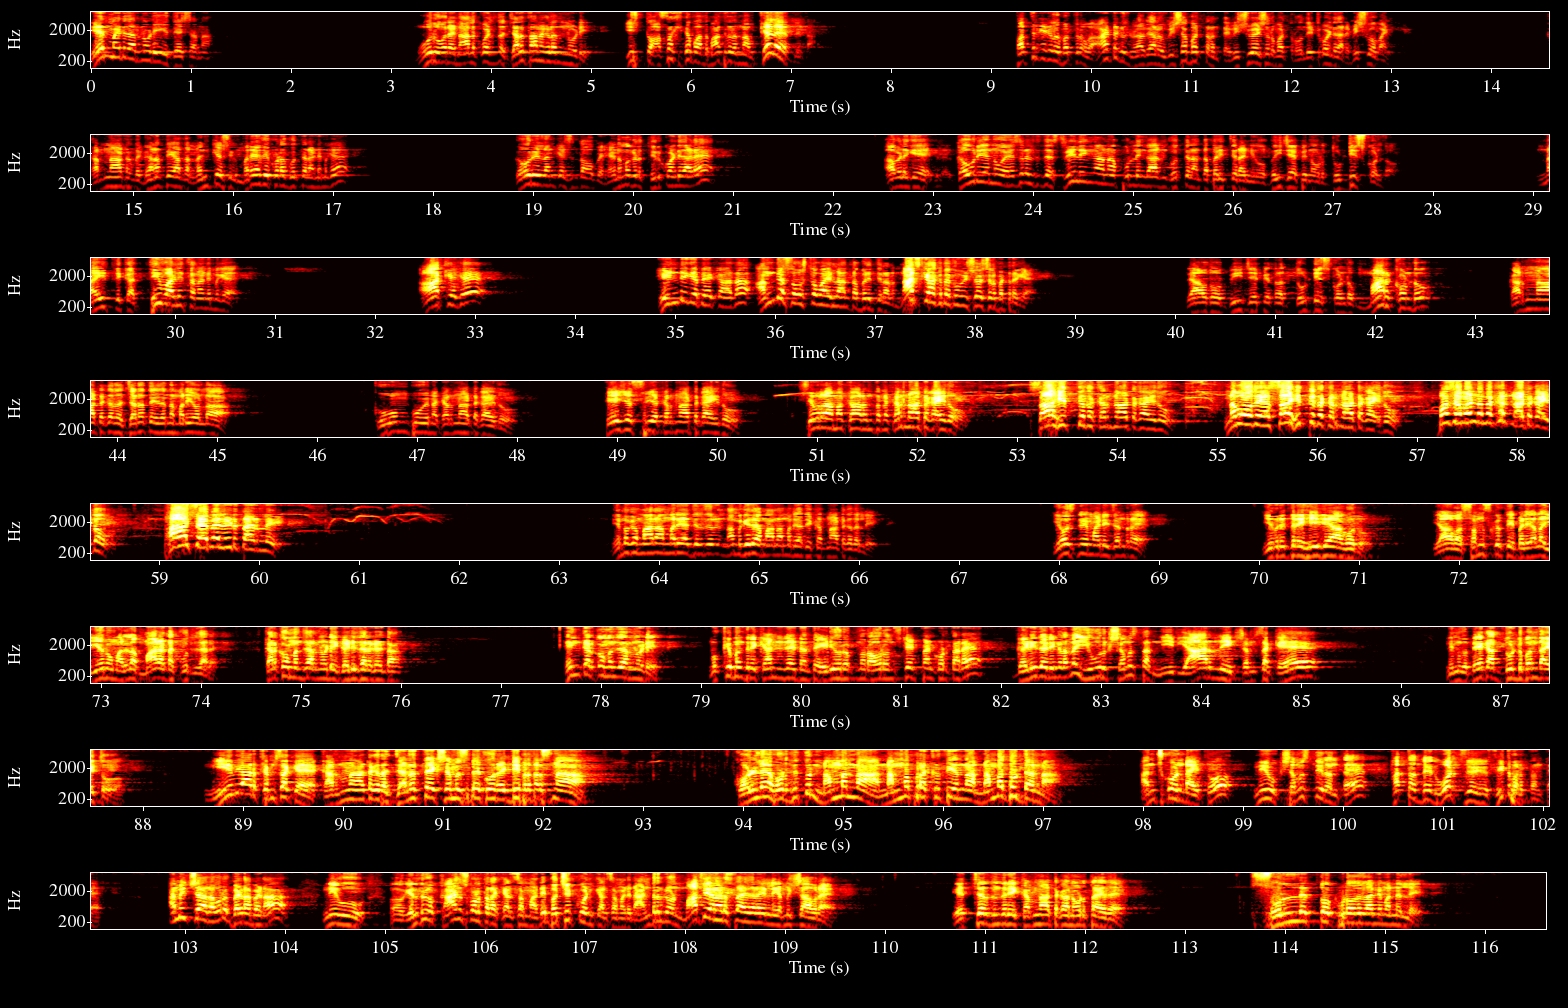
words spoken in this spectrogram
ಏನ್ ಮಾಡಿದಾರೆ ನೋಡಿ ಈ ದೇಶನ? ಮೂರುವರೆ, ನಾಲ್ಕು ವರ್ಷದ ಜಲತಾಣಗಳನ್ನು ನೋಡಿ ಇಷ್ಟು ಅಸಹ್ಯವಾದ ಮಾತುಗಳನ್ನು ನಾವು ಕೇಳೇ ಇರಲಿಲ್ಲ. ಪತ್ರಿಕೆಗಳು ಬರ್ತಿರುವ ಆಟಗಳು ಯಾರು ವಿಷಭಟ್ರಂತೆ ವಿಶ್ವೇಶ್ವರ ಭಟ್ರು ಒಂದು ಇಟ್ಕೊಂಡಿದ್ದಾರೆ, ವಿಶ್ವವಾಣಿ. ಕರ್ನಾಟಕದ ಘನತೆಯಾದ ಲಂಕೇಶ್ಗೆ ಮರ್ಯಾದೆ ಕೂಡ ಗೊತ್ತಿಲ್ಲ ನಿಮಗೆ? ಗೌರಿ ಲಂಕೇಶ್ ಅಂತ ಒಬ್ಬ ಹೆಣ್ಮಗಳು ತೀರ್ಕೊಂಡಿದ್ದಾಳೆ. ಅವಳಿಗೆ ಗೌರಿ ಅನ್ನುವ ಹೆಸರಿಲ್ತಿದೆ ಸ್ತ್ರೀಲಿಂಗನ ಪುಲ್ಲಿಂಗ ಗೊತ್ತಿಲ್ಲ ಅಂತ ಬರೀತೀರಾ ನೀವು? ಬಿಜೆಪಿನವರು ದುಡ್ಡಿಸ್ಕೊಂಡು. ನೈತಿಕ ದಿವಾಳಿತನ ನಿಮಗೆ. ಆಕೆಗೆ ಹಿಂಡಿಗೆ ಬೇಕಾದ ಅಂಗಸೌಷ್ಠವ ಇಲ್ಲ ಅಂತ ಬರೀತೀರ ನಾಚಿಕೆ ಆಗಬೇಕು ವಿಶ್ವೇಶ್ವರ ಭಟ್ರಿಗೆ. ಯಾವುದೋ ಬಿಜೆಪಿ ಹತ್ರ ದುಡ್ಡಿಸ್ಕೊಂಡು ಮಾರ್ಕೊಂಡು ಕರ್ನಾಟಕದ ಜನತೆ ಇದನ್ನ ಮರೆಯೋಲ್ಲ. ಕುವೆಂಪುವಿನ ಕರ್ನಾಟಕ ಇದು, ತೇಜಸ್ವಿಯ ಕರ್ನಾಟಕ ಇದು, ಶಿವರಾಮ ಕಾರಂತನ ಕರ್ನಾಟಕ ಇದು, ಸಾಹಿತ್ಯದ ಕರ್ನಾಟಕ ಇದು, ನವೋದಯ ಸಾಹಿತ್ಯದ ಕರ್ನಾಟಕ ಇದು, ಬಸವಣ್ಣನ ಕರ್ನಾಟಕ ಇದು. ಭಾಷೆ ಮೇಲೆ ಇಡ್ತಾ ಇರಲಿ. ನಿಮಗೆ ಮಾನ ಮರ್ಯಾದೆ ಇಲ್ದ್ರೆ ನಮಗಿದೆ ಮಾನ ಮರ್ಯಾದೆ ಕರ್ನಾಟಕದಲ್ಲಿ. ಯೋಚನೆ ಮಾಡಿ ಜನರೆ, ಇವರಿದ್ರೆ ಹೀಗೆ ಆಗೋದು. ಯಾವ ಸಂಸ್ಕೃತಿ ಬೆಳೆಯಲ್ಲ, ಏನು ಮಾಡಲ್ಲ, ಮಾರಾಟ ಕೂತಿದ್ದಾರೆ. ಕರ್ಕೊಂಡ್ ಬಂದಿದ್ದಾರೆ ನೋಡಿ ಗಡಿದಾರಗಳನ್ನ ಹೆಂಗ್ ಕರ್ಕೊಂಡ್ ಬಂದಿದ್ದಾರೆ ನೋಡಿ? ಮುಖ್ಯಮಂತ್ರಿ ಕ್ಯಾಂಡಿಡೇಟ್ ಅಂತ ಯಡಿಯೂರಪ್ಪನವರು ಅವರೊಂದು ಸ್ಟೇಟ್ಮೆಂಟ್ ಕೊಡ್ತಾರೆ. ಗಡಿದಡಿಗಳನ್ನ ಇವ್ರು ಕ್ಷಮಿಸ್ತಾರೆ. ನೀವ್ ಯಾರ್ರಿ ಕ್ಷಮಿಸಕ್ಕೆ? ನಿಮ್ಗೆ ಬೇಕಾದ ದುಡ್ಡು ಬಂದಾಯ್ತು. ನೀವ್ಯಾರು ಕ್ಷಮಿಸಕ್ಕೆ? ಕರ್ನಾಟಕದ ಜನತೆ ಕ್ಷಮಿಸಬೇಕು ರೆಡ್ಡಿ ಬ್ರದರ್ಸ್ನ. ಕೊಳ್ಳೆ ಹೊಡೆದಿತ್ತು ನಮ್ಮನ್ನ, ನಮ್ಮ ಪ್ರಕೃತಿಯನ್ನ, ನಮ್ಮ ದುಡ್ಡನ್ನ. ಹಂಚ್ಕೊಂಡಾಯ್ತು, ನೀವು ಕ್ಷಮಿಸ್ತೀರಂತೆ ಹತ್ತು ಹದಿನೈದು ಓಟ್ ಸೀಟ್ ಬರುತ್ತಂತೆ. ಅಮಿತ್ ಶಾ ಅವರು ಬೇಡ ಬೇಡ. ನೀವು ಎಲ್ರಿಗೂ ಕಾಣಿಸ್ಕೊಳ್ತಾರ ಕೆಲಸ ಮಾಡಿ, ಬಚ್ಚಿಟ್ಕೊಂಡು ಕೆಲಸ ಮಾಡಿ ಅಂಡರ್ ಗ್ರೌಂಡ್ ಮಾಫಿಯಾ ನಡೆಸ್ತಾ ಇದಾರೆ ಇಲ್ಲಿ ಅಮಿತ್ ಶಾ ಅವರೇ. ಎಚ್ಚರದಿಂದ ಕರ್ನಾಟಕ ನೋಡ್ತಾ ಇದೆ. ಸೊಲ್ಲೆತ್ತೋಕ್ ಬಿಡೋದಿಲ್ಲ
